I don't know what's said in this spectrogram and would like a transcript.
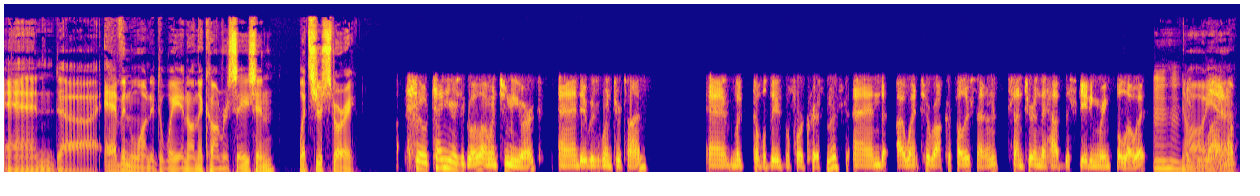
and uh, Evan wanted to weigh in on the conversation. What's your story? So 10 years ago, I went to New York and it was wintertime and like a couple days before Christmas. And I went to Rockefeller Cen- Center and they have the skating rink below it. Mm-hmm. Oh, Line yeah. up.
